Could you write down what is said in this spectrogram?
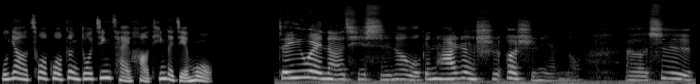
不要错过更多精彩好听的节目。这一位呢，其实呢，我跟他认识二十年了。呃，是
